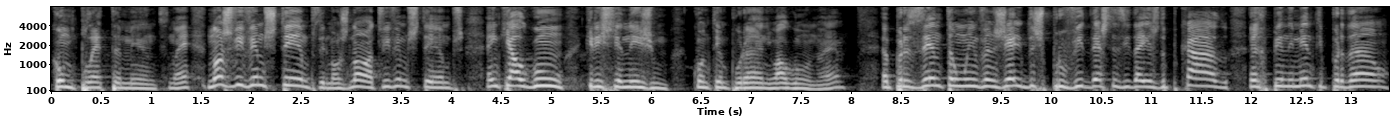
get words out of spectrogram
completamente, não é? Nós vivemos tempos, irmãos, note, vivemos tempos em que algum cristianismo contemporâneo, algum, não é? Apresenta um evangelho desprovido destas ideias de pecado, arrependimento e perdão.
